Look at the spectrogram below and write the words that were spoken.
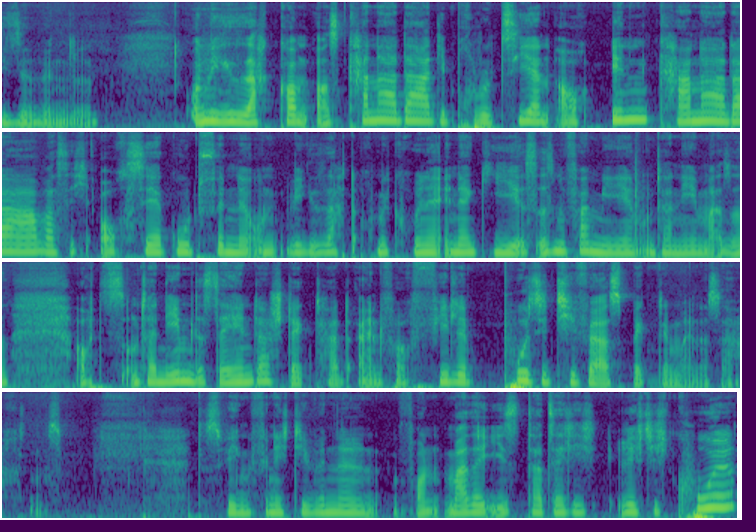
diese Windel. Und wie gesagt, kommt aus Kanada. Die produzieren auch in Kanada, was ich auch sehr gut finde. Und wie gesagt, auch mit grüner Energie. Es ist ein Familienunternehmen. Also auch das Unternehmen, das dahinter steckt, hat einfach viele positive Aspekte meines Erachtens. Deswegen finde ich die Windeln von Mother East tatsächlich richtig cool.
